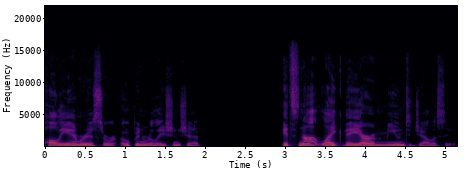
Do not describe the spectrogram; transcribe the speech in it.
polyamorous or open relationship, it's not like they are immune to jealousy.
